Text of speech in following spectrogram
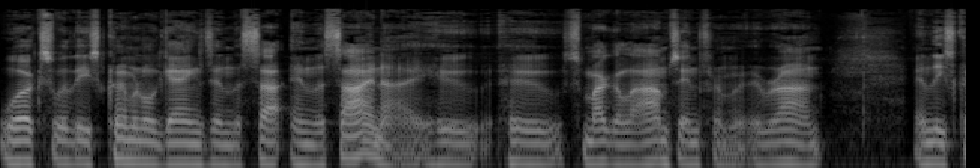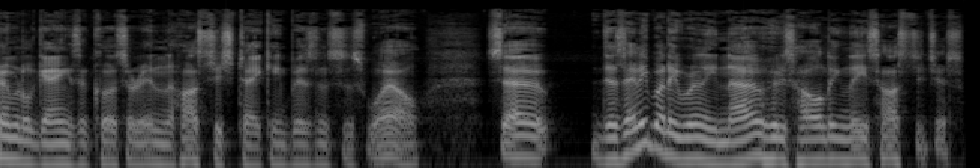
works with these criminal gangs in the in the Sinai who who smuggle arms in from Iran, and these criminal gangs, of course, are in the hostage taking business as well. So, does anybody really know who's holding these hostages?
